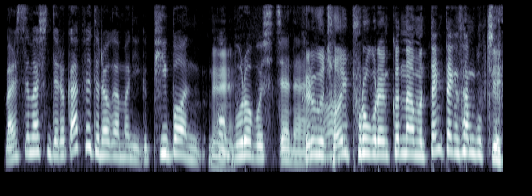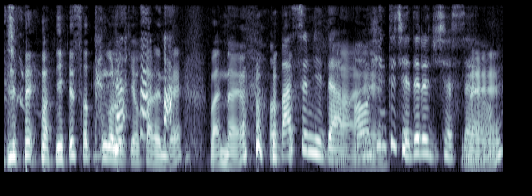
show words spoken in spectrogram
말씀하신 대로 카페 들어가면 이거 비번 네. 꼭 물어보시잖아요. 그리고 저희 프로그램 끝나면 땡땡 삼국지 예전에 많이 했었던 걸로 기억하는데 맞나요? 어, 맞습니다. 아, 어, 네. 어, 힌트 제대로 주셨어요. 네.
